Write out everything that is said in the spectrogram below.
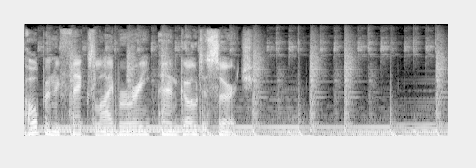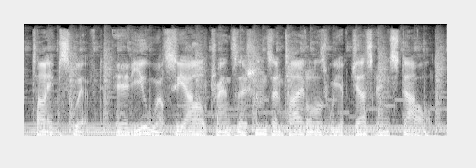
Open effects library and go to search. Type Swift and you will see all transitions and titles we have just installed.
